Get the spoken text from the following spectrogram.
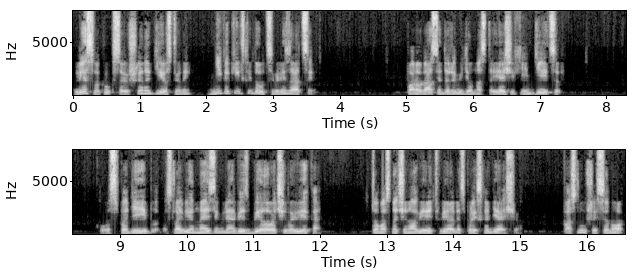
Лес вокруг совершенно девственный, никаких следов цивилизации. Пару раз я даже видел настоящих индейцев. Господи, благословенная земля без белого человека!» Томас начинал верить в реальность происходящего. «Послушай, сынок,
